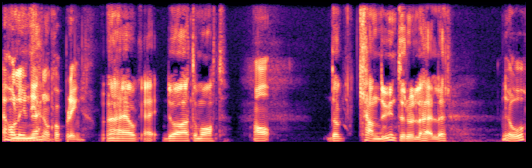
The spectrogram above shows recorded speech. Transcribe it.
Jag håller inte in någon koppling. nej okej, du har automat. Ja, Då kan du ju inte rulla heller. jo.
